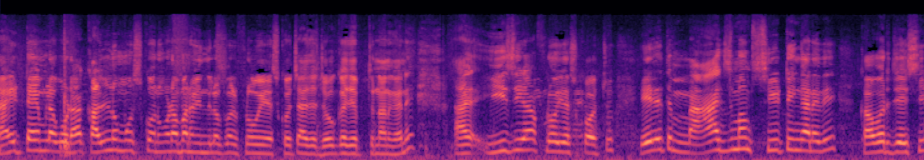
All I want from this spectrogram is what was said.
నైట్ టైంలో కూడా కళ్ళు మూసుకొని కూడా మనం ఇందులో ఫ్లో చేసుకోవచ్చు. యాజ్ జోక్గా చెప్తున్నాను కానీ ఈజీగా ఫ్లో చేసుకోవచ్చు. ఏదైతే మ్యాక్సిమం సీటింగ్ అనేది కవర్ చేసి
